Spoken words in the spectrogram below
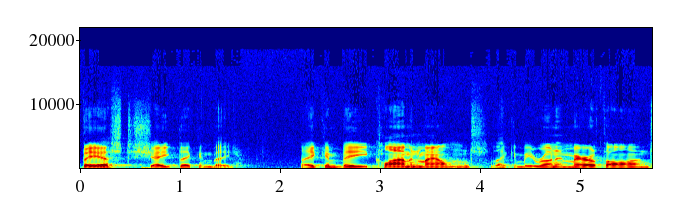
best shape they can be. They can be climbing mountains, they can be running marathons,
